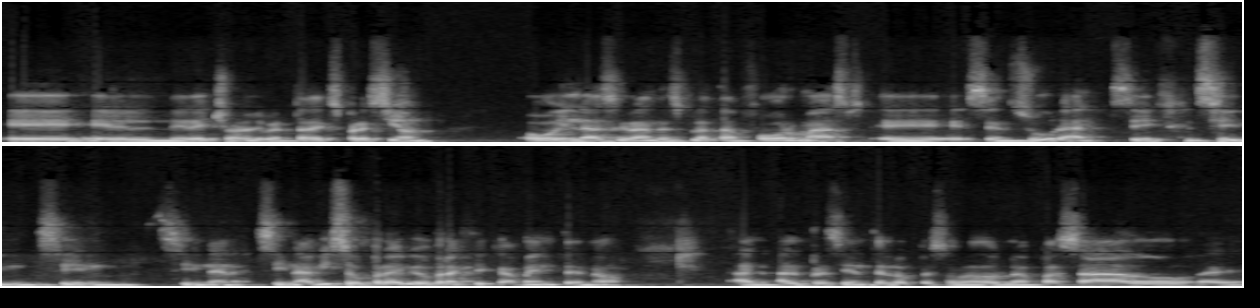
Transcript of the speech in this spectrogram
eh, el derecho a la libertad de expresión. Hoy las grandes plataformas eh, censuran sin, sin, sin, sin, aviso previo prácticamente, ¿no? Al, presidente López Obrador le ha pasado, eh,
